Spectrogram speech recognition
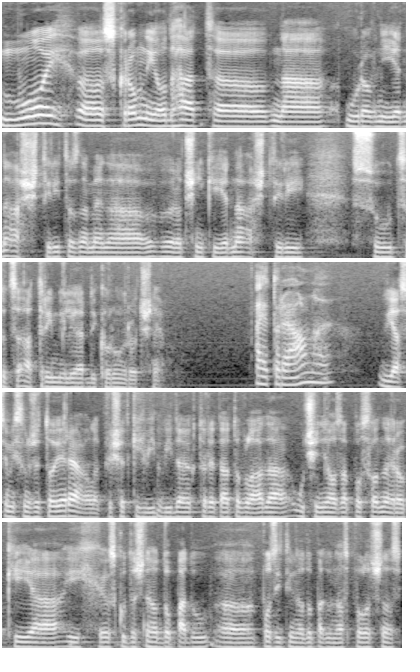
Môj e, skromný odhad e, na úrovni 1 až 4, to znamená ročníky 1 až 4, sú cca 3 miliardy korún ročne. A je to reálne? Ja si myslím, že to je reálne pri všetkých výdajoch, ktoré táto vláda učinila za posledné roky a ich skutočného dopadu, e, pozitívneho dopadu na spoločnosť,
